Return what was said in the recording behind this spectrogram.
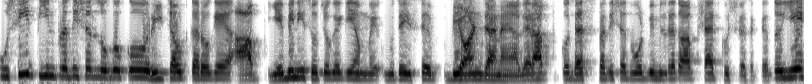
उसी तीन प्रतिशत लोगों को रीच आउट करोगे। आप ये भी नहीं सोचोगे कि हम, मुझे इससे बियॉन्ड जाना है। अगर आपको दस प्रतिशत वोट भी मिल रहे तो आप शायद खुश रह सकते हो। तो ये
